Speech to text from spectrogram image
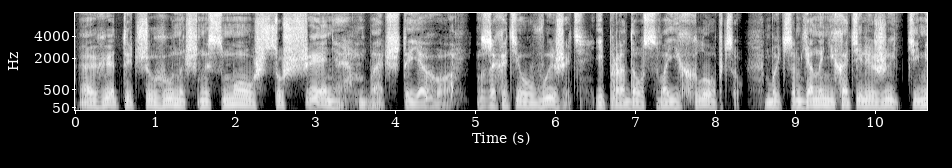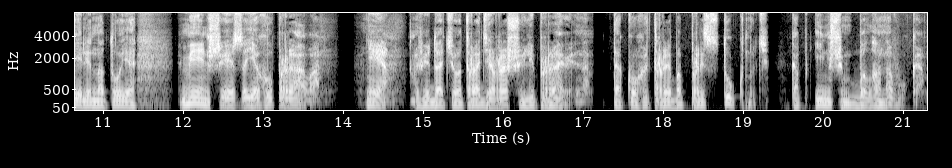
А гэты чыгуначны смоўж сушэння, бач ты яго, захацеў выжыць і прадаў сваіх хлопцаў, быццам яны не хацелі жыць ці мелі на тое меншае за яго права. Не, відаць, у атрадзе рашылі правільна. Такога трэба прыстукнуць, каб іншым была навука.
